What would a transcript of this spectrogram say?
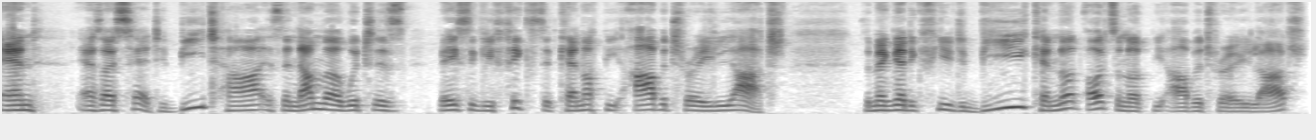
And as I said, beta is the number which is basically fixed. It cannot be arbitrarily large. The magnetic field B cannot also not be arbitrarily large.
